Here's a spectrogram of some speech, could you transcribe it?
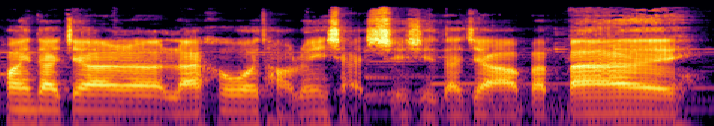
欢迎大家来和我讨论一下，谢谢大家，拜拜。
